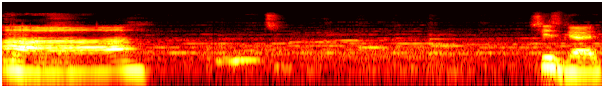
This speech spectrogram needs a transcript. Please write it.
Ah, She's good.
